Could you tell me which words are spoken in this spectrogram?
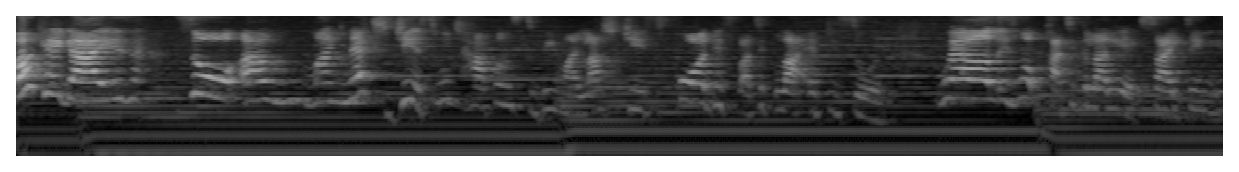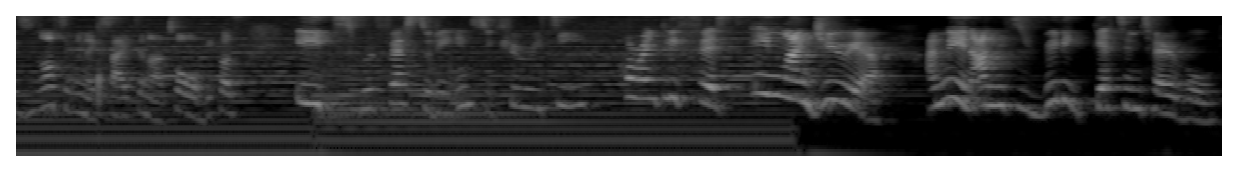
Okay guys, so um, my next gist, which happens to be my last gist for this particular episode, well, it's not particularly exciting, it's not even exciting at all because it refers to the insecurity currently faced in Nigeria. I mean, and it's really getting terrible.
